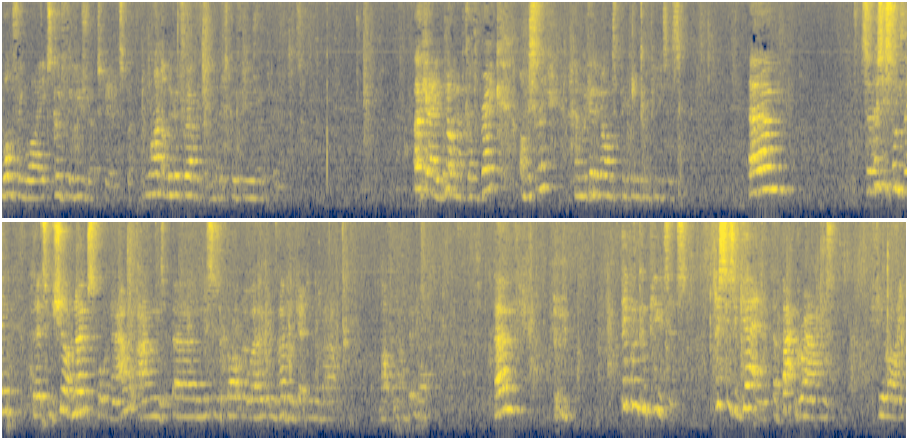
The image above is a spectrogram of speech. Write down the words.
one thing why it's good for user experience, but it might not be good for everything, but it's good for user experience. Okay, we're not going to have a coffee break, obviously, and we're going to go on to people and computers. Um, so this is something that we should have notes for now, and um, this is a part that we're hoping to get in about half an hour, a bit more. Um, people and computers. This is again a background, if you like,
